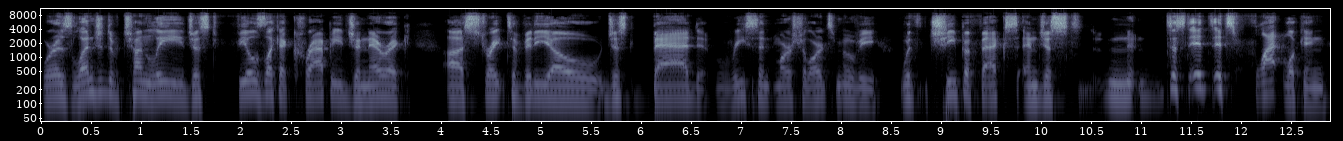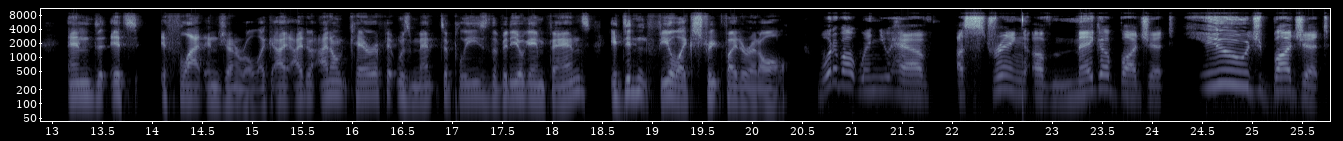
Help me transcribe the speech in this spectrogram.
whereas Legend of Chun-Li just feels like a crappy generic uh straight to video just bad recent martial arts movie with cheap effects and just just it's it's flat looking and it's flat in general. Like I I I don't care if it was meant to please the video game fans. It didn't feel like Street Fighter at all. What about when you have a string of mega budget, huge budget,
